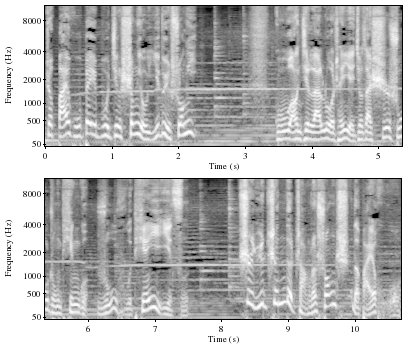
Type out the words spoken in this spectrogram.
这白虎背部竟生有一对双翼。古往今来，洛尘也就在诗书中听过“如虎添翼”一词。至于真的长了双翅的白虎，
